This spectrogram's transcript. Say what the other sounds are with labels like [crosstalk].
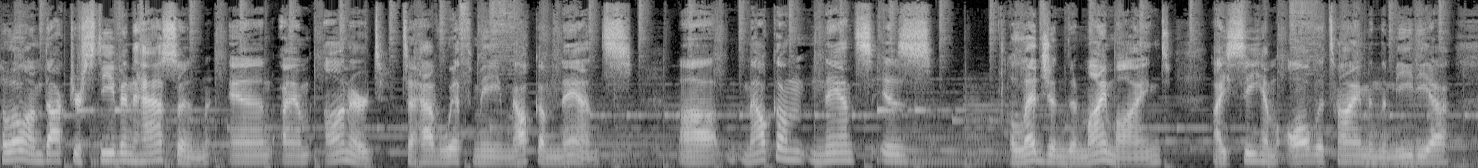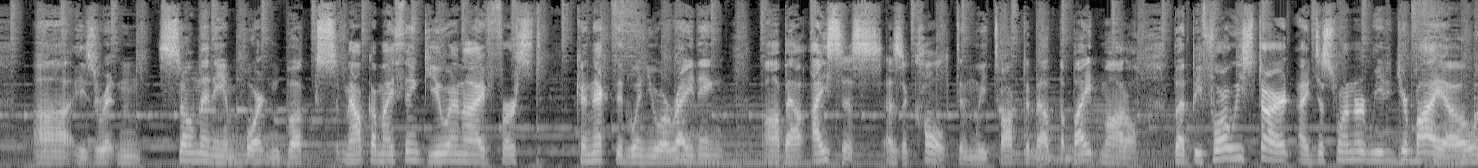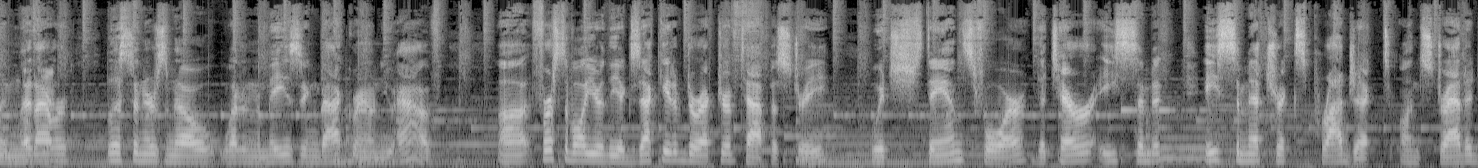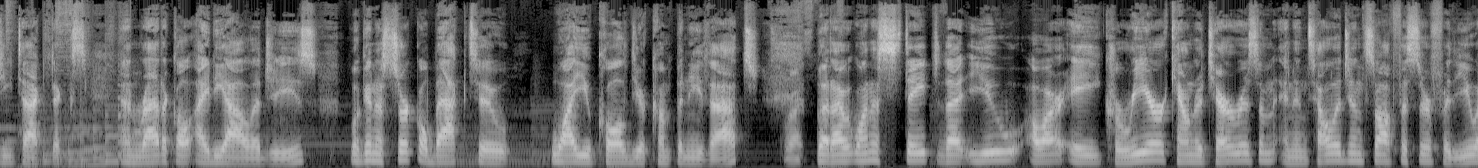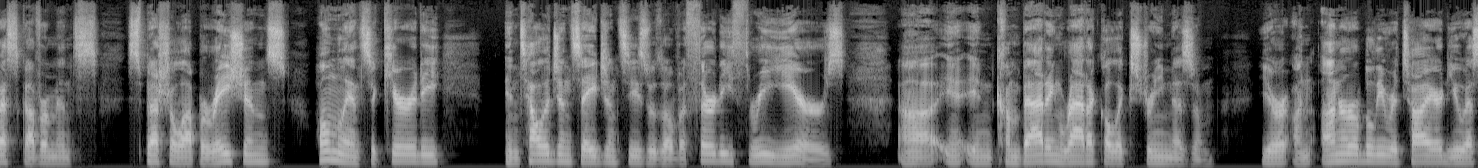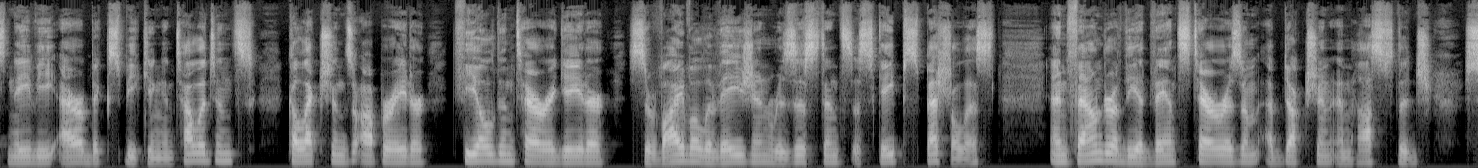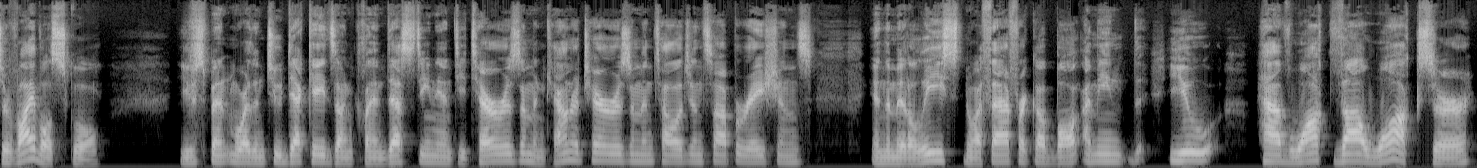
Hello, I'm Dr. Steven Hassan, and I am honored to have with me Malcolm Nance. Uh, Malcolm Nance is a legend in my mind. I see him all the time in the media. Uh, he's written so many important books. Malcolm, I think you and I first connected when you were writing about ISIS as a cult, and we talked about the bite model. But before we start, I just want to read your bio and let okay. our listeners know what an amazing background you have. Uh, first of all, you're the executive director of TAPSTRI, which stands for the Terror Asymmetrics Project on Strategy, Tactics, and Radical Ideologies. We're going to circle back to why you called your company that. Right. But I want to state that you are a career counterterrorism and intelligence officer for the U.S. government's special operations, homeland security, intelligence agencies with over 33 years uh, in, in combating radical extremism. You're an honorably retired U.S. Navy Arabic speaking intelligence collections operator field interrogator, survival evasion, resistance, escape specialist, and founder of the Advanced Terrorism, Abduction, and Hostage Survival School. You've spent more than two decades on clandestine anti terrorism and counterterrorism intelligence operations in the Middle East, North Africa. I mean, you have walked the walk, sir.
